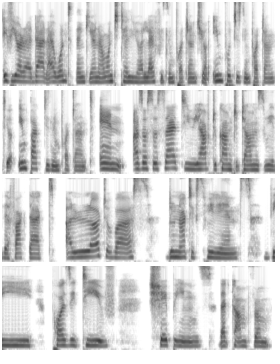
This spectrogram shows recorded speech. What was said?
If you're a dad, I want to thank you and I want to tell you your life is important, your input is important, your impact is important. And as a society, we have to come to terms with the fact that a lot of us do not experience the positive shapings that come from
